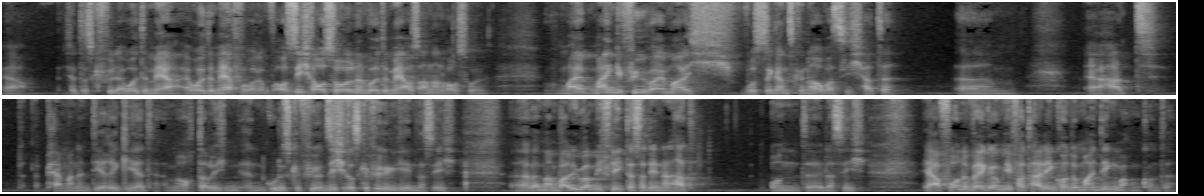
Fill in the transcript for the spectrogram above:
ja, ich hatte das Gefühl, er wollte mehr. Er wollte mehr aus sich rausholen und wollte mehr aus anderen rausholen. Mein, mein Gefühl war immer, ich wusste ganz genau, was ich hatte. Ähm, er hat permanent dirigiert, hat mir auch dadurch ein, ein, gutes Gefühl, ein sicheres Gefühl gegeben, dass ich, äh, wenn man Ball über mich fliegt, dass er den dann hat und äh, dass ich ja vorneweg irgendwie verteidigen konnte und mein Ding machen konnte.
